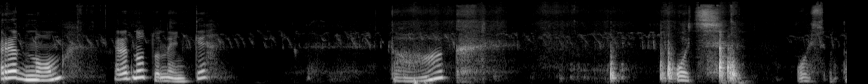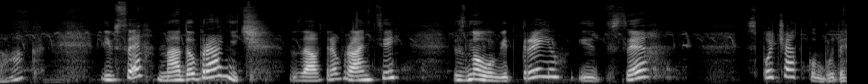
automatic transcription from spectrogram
редном. Редно тоненьке. Так. Ось. Ось отак. І все на добраніч. Завтра вранці знову відкрию і все спочатку буде.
